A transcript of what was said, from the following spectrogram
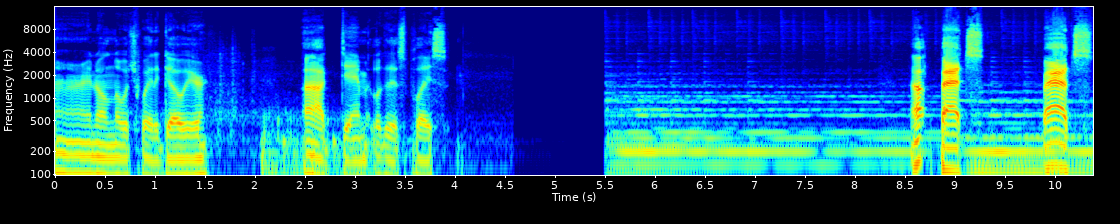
I don't know which way to go here. Ah, damn it, look at this place. Ah, bats. Bats.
